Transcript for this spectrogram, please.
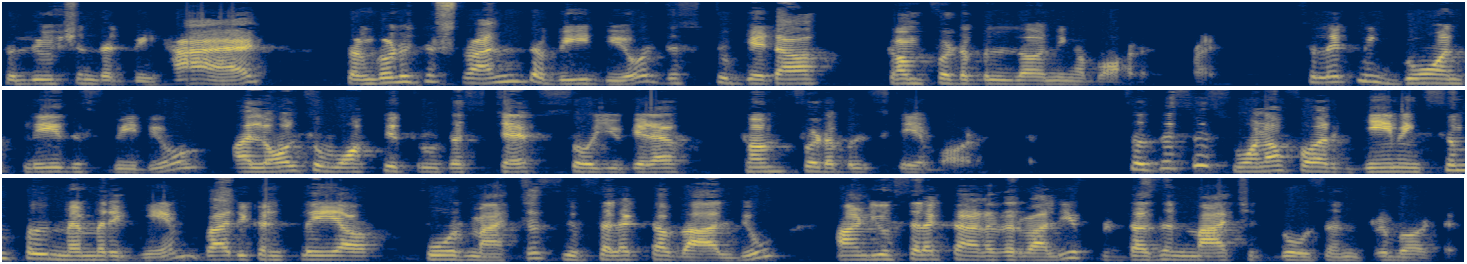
solution that we had. So I'm going to just run the video just to get a comfortable learning about it. Right? So let me go and play this video. I'll also walk you through the steps so you get a comfortable stay about it. So this is one of our gaming simple memory game where you can play a four matches. You select a value and you select another value. If it doesn't match, it goes and revert it.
